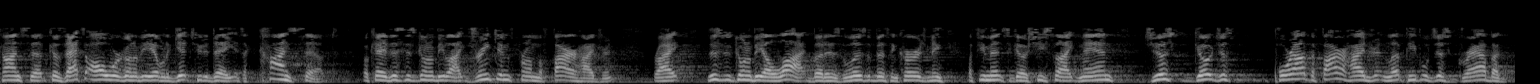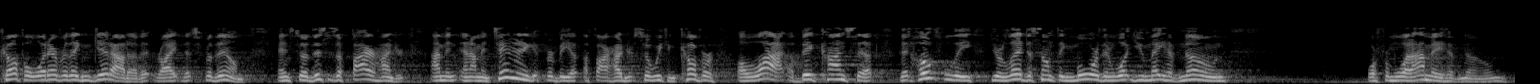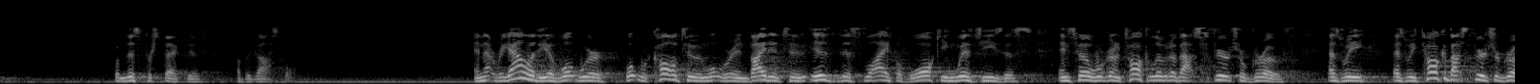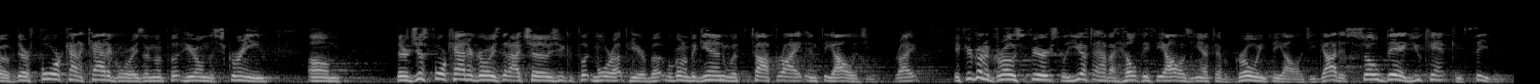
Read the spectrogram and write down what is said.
Concept, because that's all we're going to be able to get to today. It's a concept. Okay, this is going to be like drinking from a fire hydrant, right? This is going to be a lot, but as Elizabeth encouraged me a few minutes ago, she's like, man, just go, just pour out the fire hydrant and let people just grab a cup of whatever they can get out of it, right? That's for them. And so this is a fire hydrant. I'm in, and I'm intending it for be a, a fire hydrant so we can cover a lot, a big concept that hopefully you're led to something more than what you may have known or from what I may have known from this perspective of the gospel. And that reality of what we're, what we're called to and what we're invited to is this life of walking with Jesus. And so we're going to talk a little bit about spiritual growth. As we, as we talk about spiritual growth, there are four kind of categories I'm going to put here on the screen. Um, There are just four categories that I chose. You could put more up here, but we're going to begin with top right in theology, right? If you're going to grow spiritually, you have to have a healthy theology. You have to have a growing theology. God is so big, you can't conceive Him.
